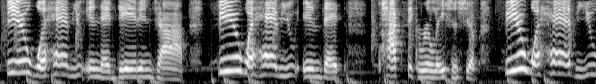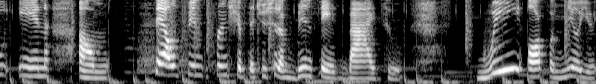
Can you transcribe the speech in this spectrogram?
Fear will have you in that dead end job. Fear will have you in that toxic relationship. Fear will have you in um, failed friendships that you should have been said bye to. We are familiar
